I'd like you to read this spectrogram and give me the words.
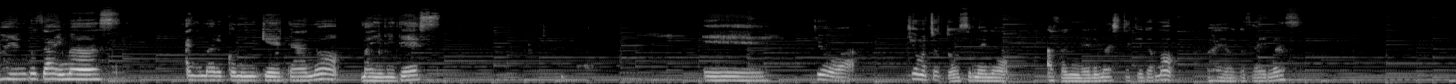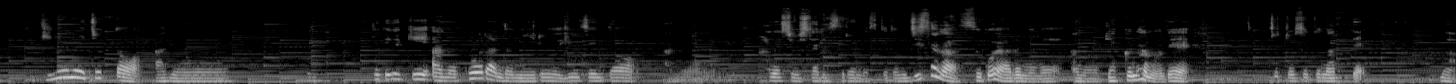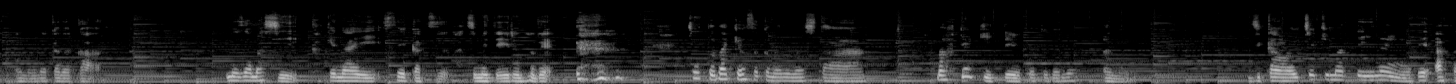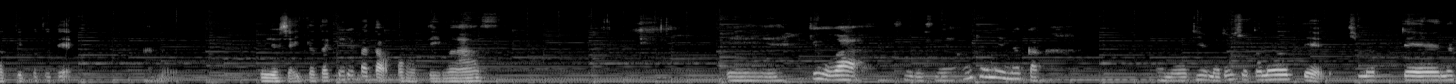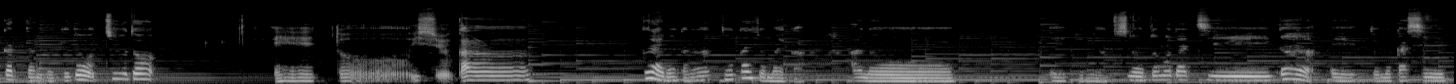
おはようございます。アニマルコミュニケーターのまゆみです。えー、今日は、今日もちょっと遅めの朝になりましたけども、おはようございます。昨日ね、ちょっと、あのー時々、あの、ポーランドにいる友人と、あの話をしたりするんですけども、時差がすごいあるのね、あの、逆なので、ちょっと遅くなって、まあ、あの、なかなか目覚ましかけない生活始めているので、ちょっとだけ遅くなりました。まあ、不定期っていうことでね、あの、時間は一応決まっていないので、朝っていうことで、あの、ご容赦いただければと思っています。えー、今日は、そうですね、本当ね、なんか、あの、テーマどうしようかなって決まってなかったんだけど、ちょうど、えーっと、一週間ぐらい前かな ?10 日以上前か。あのーえーっとね、私のお友達が、えーっと、昔、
